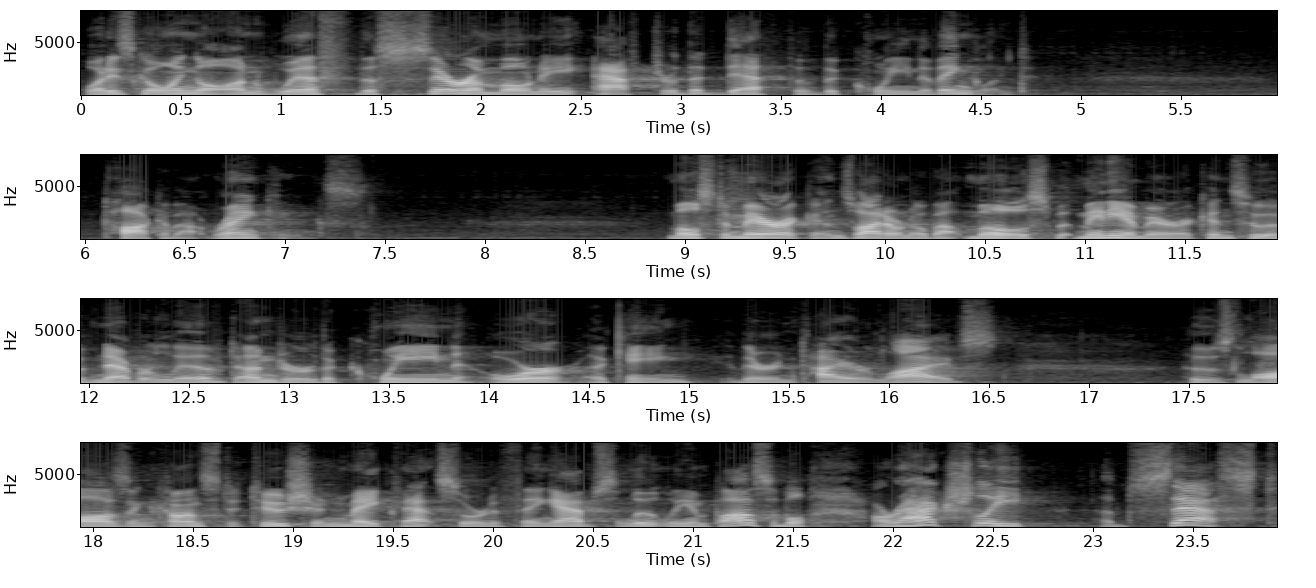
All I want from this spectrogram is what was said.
what is going on with the ceremony after the death of the Queen of England. Talk about rankings. Most Americans, well, I don't know about most, but many Americans who have never lived under the Queen or a king their entire lives, whose laws and constitution make that sort of thing absolutely impossible, are actually obsessed,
